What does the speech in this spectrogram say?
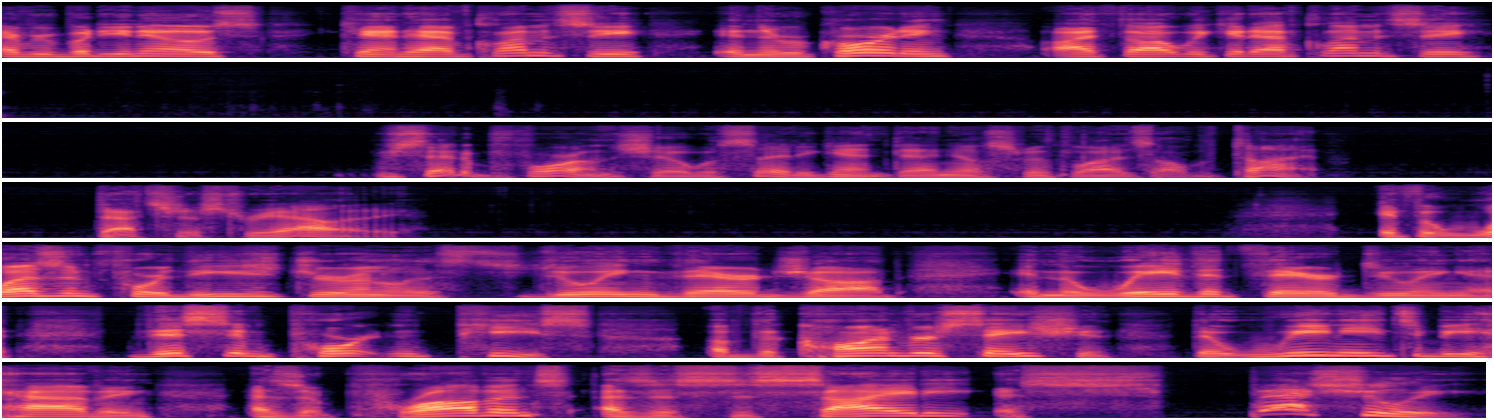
everybody knows, can't have clemency in the recording. I thought we could have clemency. We said it before on the show. We'll say it again. Danielle Smith lies all the time. That's just reality if it wasn't for these journalists doing their job in the way that they're doing it, this important piece of the conversation that we need to be having as a province, as a society, especially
